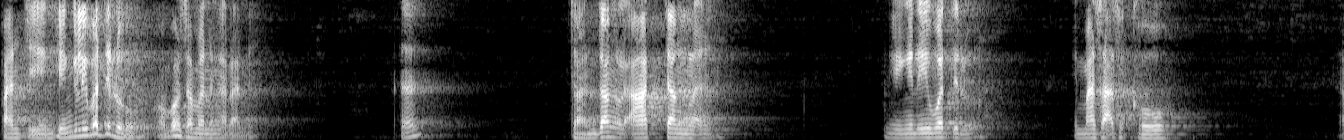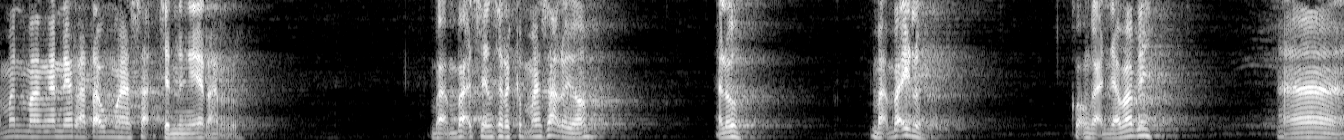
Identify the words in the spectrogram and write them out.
panci nggih ngliwat lho apa sama dengarane Hah? Dandang adang lah. Ngingin iwat lho. Masak sego. Aman mangannya ratau masak jenenge raro. Mbak-mbak yang sergap masak lo ya. Halo? Mbak-mbak lo? Kok enggak jawab ya? Ah.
